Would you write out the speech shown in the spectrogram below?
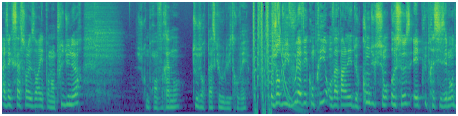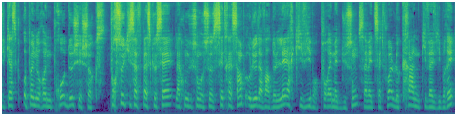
avec ça sur les oreilles pendant plus d'une heure, je comprends vraiment toujours pas ce que vous lui trouvez. Aujourd'hui, vous l'avez compris, on va parler de conduction osseuse et plus précisément du casque Open Run Pro de chez Shox. Pour ceux qui savent pas ce que c'est, la conduction osseuse c'est très simple. Au lieu d'avoir de l'air qui vibre pour émettre du son, ça va être cette fois le crâne qui va vibrer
